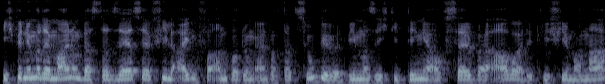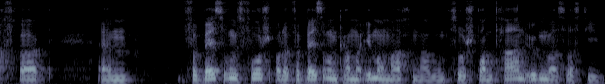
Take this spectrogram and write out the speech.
ich bin immer der Meinung, dass da sehr, sehr viel Eigenverantwortung einfach dazugehört, wie man sich die Dinge auch selber erarbeitet, wie viel man nachfragt. Ähm, Verbesserungsforsch oder Verbesserung kann man immer machen, aber so spontan irgendwas, was die,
